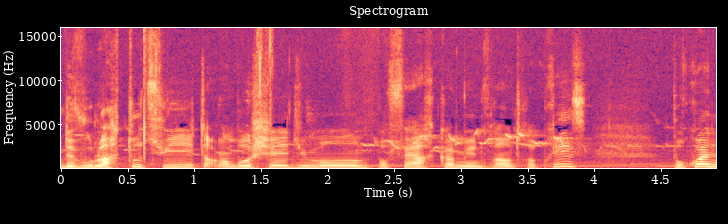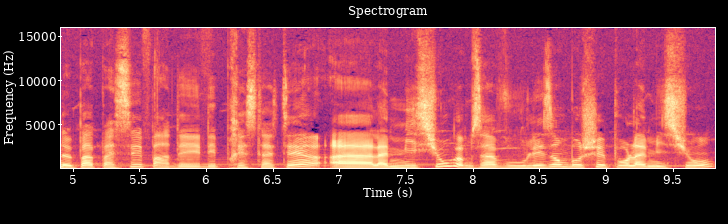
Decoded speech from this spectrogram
de vouloir tout de suite embaucher du monde pour faire comme une vraie entreprise, pourquoi ne pas passer par des, prestataires à la mission? Comme ça, vous les embauchez pour la mission,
